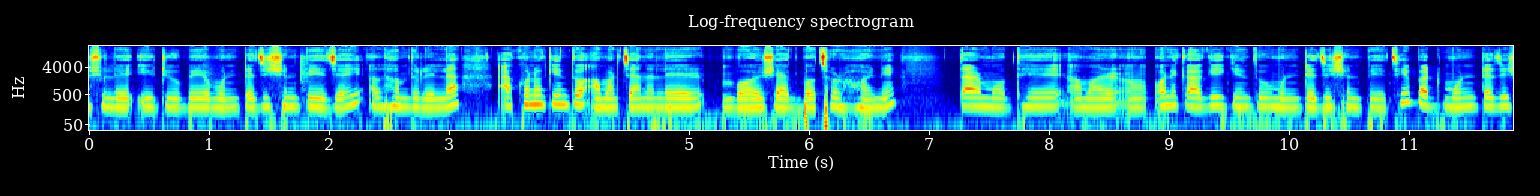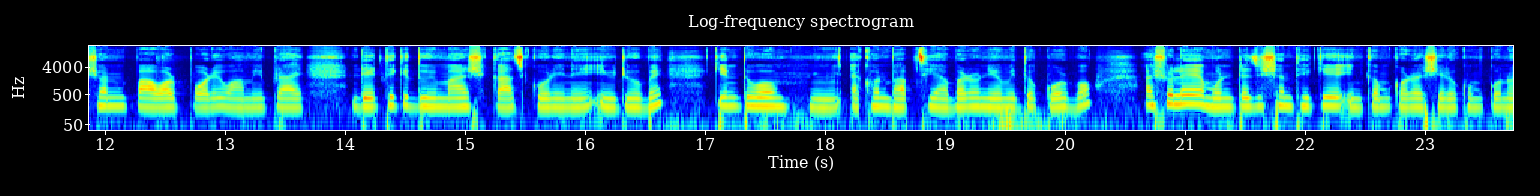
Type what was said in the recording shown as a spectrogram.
আসলে ইউটিউবে মনিটাইজেশন পেয়ে যাই। আলহামদুলিল্লাহ। এখনও কিন্তু আমার চ্যানেলের বয়স এক বছর হয়নি। তার মধ্যে আমার অনেক আগেই কিন্তু মনিটাইজেশন পেয়েছি বাট মনিটাইজেশন পাওয়ার পরেও আমি প্রায় দেড় থেকে দুই মাস কাজ করিনি ইউটিউবে। কিন্তু এখন ভাবছি আবারও নিয়মিত করব। আসলে মনিটাইজেশন থেকে ইনকাম করার সেরকম কোনো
